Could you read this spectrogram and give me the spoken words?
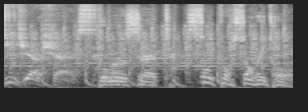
DJ HS. Pour un set 100% rétro.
